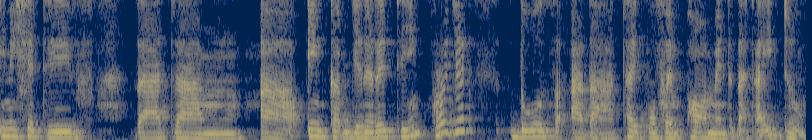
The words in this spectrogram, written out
initiative that um, are income generating projects, those are the type of empowerment that I do.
